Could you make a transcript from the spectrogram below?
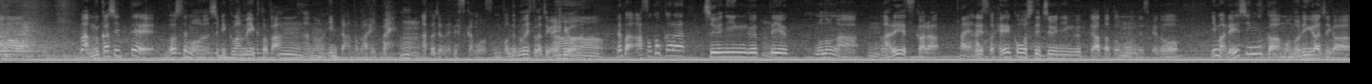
あのまあ昔ってどうしてもシビックワンメイクとか、うん。あのインターとかいっぱいうん。あったじゃないですか、もうとんでもない人たちがいるようあなやっぱあそこからチューニングっていうものが、うん。まあ、レースから、はいはい。レースと並行してチューニングってあったと思うんですけど、今レーシングカーも乗り味がよ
